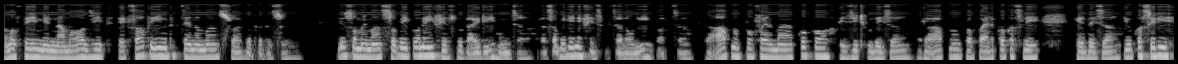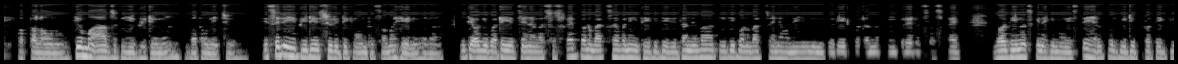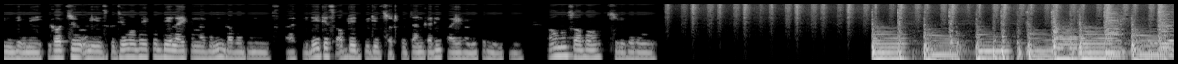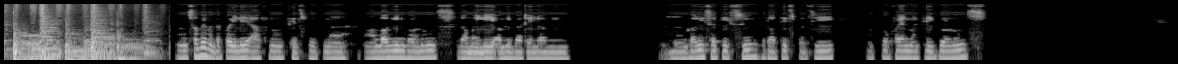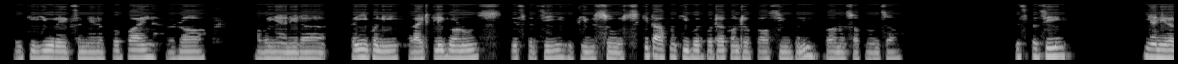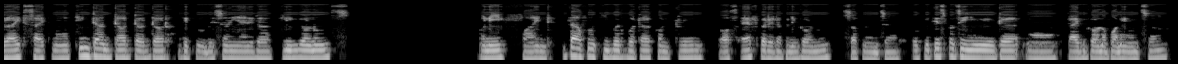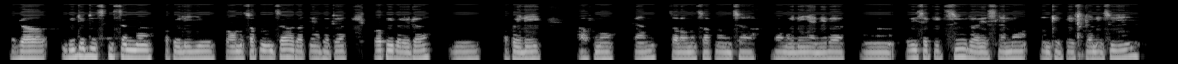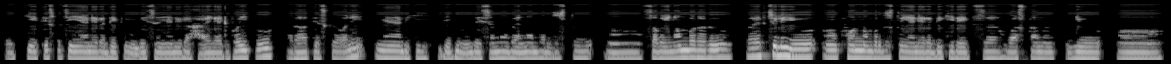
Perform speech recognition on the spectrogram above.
नमस्ते मेरो नाम अजित टेक्साथ युट्युब च्यानलमा स्वागत गर्दछु। यो समयमा सबैको नै फेसबुक आइडी हुन्छ र सबैले नै फेसबुक चलाउने गर्छ र आफ्नो प्रोफाइलमा को को भिजिट हुँदैछ र आफ्नो प्रोफाइल को कसले हेर्दैछ त्यो कसरी पत्ता लगाउनु त्यो म आजको यो भिडियोमा बताउने छु त्यसैले यो भिडियो सुरुदेखि अन्तसम्म हेर्नुहोला। यदि अघिबाट यो च्यानललाई सब्सक्राइब गर्नुभएको छ भने धेरै धेरै धन्यवाद। यदि गर्नुभएको छैन भने यो मुनिको रेड बटनमा क्लिक गरेर सब्सक्राइब गरिदिनुहोस् किनकि म यस्तै हेल्पफुल भिडियो प्रत्येक दिन ल्याउने गर्छु अनि यसको छेउमा भएको बेल आइकनलाई पनि दबाइदिनुहोस् ताकि लेटेस्ट अपडेट भिडियोजहरूको जानकारी पाइरहनुको निम्ति आउनुहोस्। अब सुरु गरौँ। सबैभन्दा पहिले आफ्नो फेसबुकमा लगइन गर्नुहोस् र मैले अघिबाटै लगइन गरिसकेको छु र त्यसपछि प्रोफाइलमा क्लिक गर्नुहोस्। ओके यो रहेको छ मेरो प्रोफाइल र अब यहाँनिर कहीँ पनि राइट क्लिक गर्नुहोस्। त्यसपछि भ्यू सोर्स कि त आफ्नो किबोर्डबाट कन्ट्रोल प्लस यु पनि गर्न सक्नुहुन्छ। त्यसपछि यहाँनिर राइट साइडमा तिनवटा डट डट डट देख्नुहुँदैछ। यहाँनिर क्लिक गर्नुहोस्। अनि फाइन्ड त आफ्नो किबोर्डबाट कन्ट्रोल प्लस एफ गरेर पनि गर्नु सक्नुहुन्छ। ओके त्यसपछि यो एउटा टाइप गर्नुपर्ने हुन्छ। र भिडियो डिस्क्रिप्सनमा तपाईँले यो पाउन सक्नुहुन्छ र त्यहाँबाट कपी गरेर तपाईँले आफ्नो काम चलाउन सक्नुहुन्छ। र मैले यहाँनिर गरिसकेको छु र यसलाई म इन्टरप्रेस गर्नेछु यहाँ। के त्यसपछि यहाँनिर देख्नुहुँदैछ यहाँनिर हाइलाइट भएको र त्यसको अलि यहाँदेखि देख्नुहुँदैछ मोबाइल नम्बर जस्तो सबै नम्बरहरू र एक्चुली यो फोन नम्बर जस्तो यहाँनिर देखिरहेको छ। वास्तवमा यो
